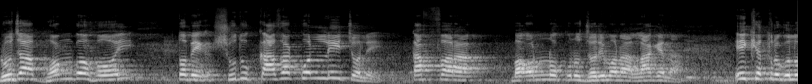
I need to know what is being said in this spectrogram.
রোজা ভঙ্গ হয়? তবে শুধু কাজা করলেই চলে। কাফফারা বা অন্য কোনো জরিমানা লাগে না। এই ক্ষেত্রগুলো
